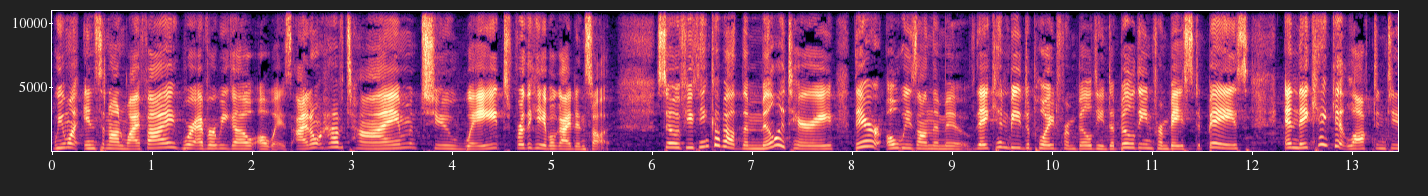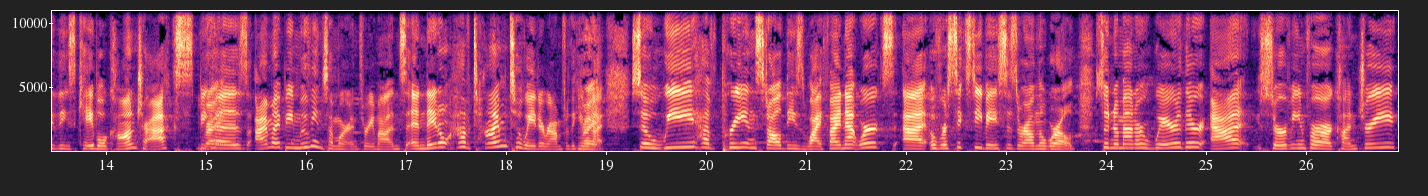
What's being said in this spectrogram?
we want instant on Wi-Fi wherever we go. Always. I don't have time to wait for the cable guy to install it. So if you think about the military, they're always on the move. They can be deployed from building to building, from base to base, and they can't get locked into these cable contracts because I might be moving somewhere in three months and they don't have time to wait around for the cable Right. guy. So we have pre-installed these Wi-Fi networks at over 60 bases around the world. So no matter where they're at serving for our country,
